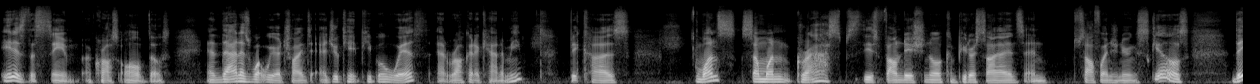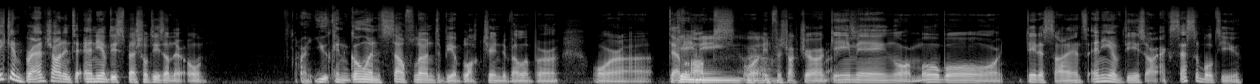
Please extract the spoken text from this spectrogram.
it is the same across all of those. And that is what we are trying to educate people with at Rocket Academy because once someone grasps these foundational computer science and software engineering skills, they can branch on into any of these specialties on their own. Right, you can go and self-learn to be a blockchain developer or a DevOps Gaming, or uh, infrastructure or gaming or mobile or data science. Any of these are accessible to you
